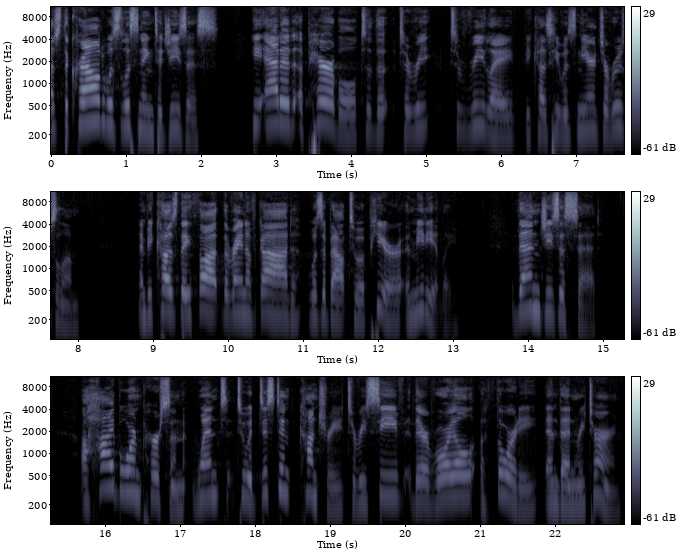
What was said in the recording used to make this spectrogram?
As the crowd was listening to Jesus, he added a parable to, the, to, re, to relay because he was near Jerusalem and because they thought the reign of God was about to appear immediately. Then Jesus said, A high-born person went to a distant country to receive their royal authority and then returned.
